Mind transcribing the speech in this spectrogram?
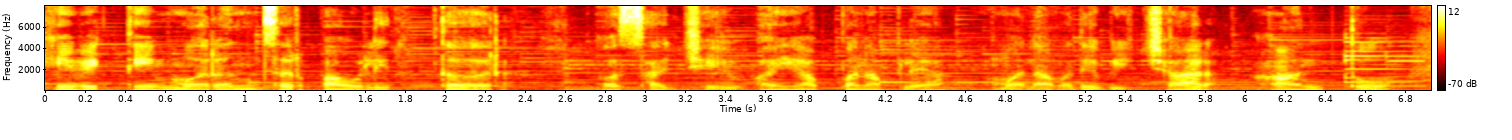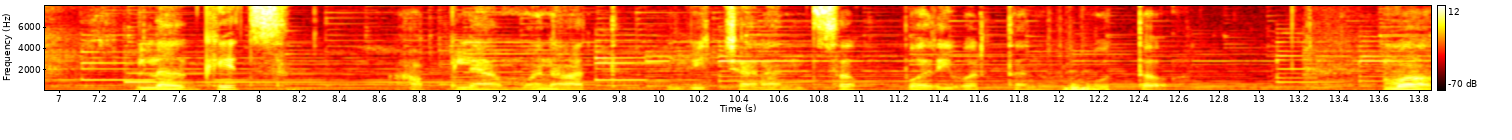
ही व्यक्ती मरण जर पावली तर असा जेव्हाही आपण आपल्या मनामध्ये विचार आणतो लगेच आपल्या मनात विचारांचं परिवर्तन होतं. मग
